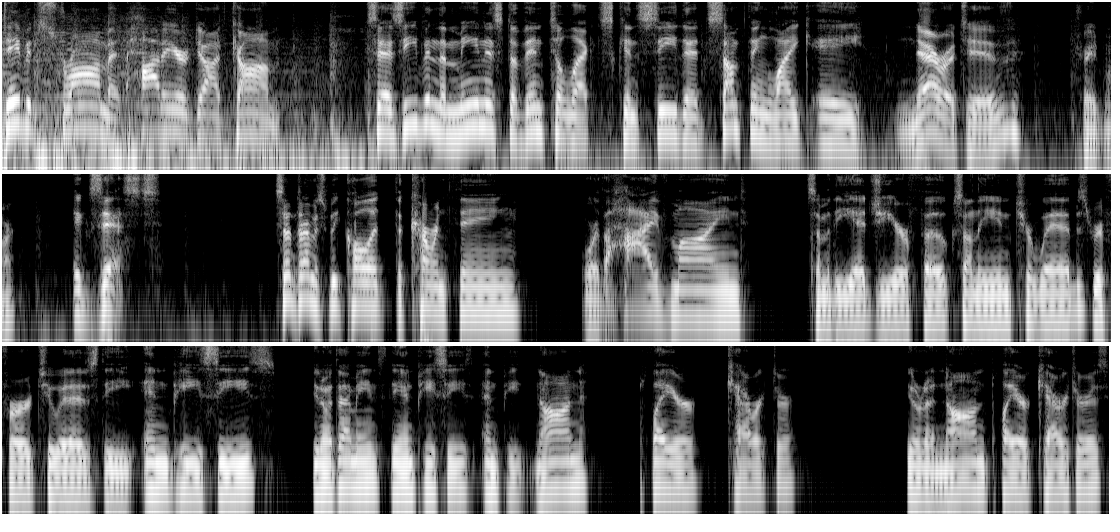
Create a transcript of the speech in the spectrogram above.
David Strom at hotair.com says even the meanest of intellects can see that something like a narrative, trademark, exists. Sometimes we call it the current thing or the hive mind. Some of the edgier folks on the interwebs refer to it as the NPCs. You know what that means? The NPCs? NP non player character. You know what a non player character is?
